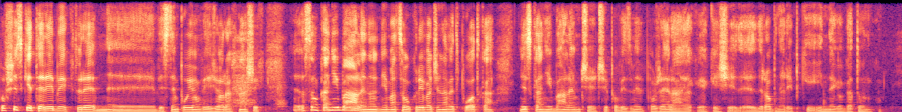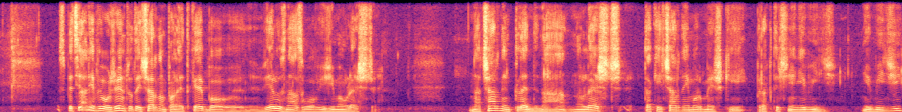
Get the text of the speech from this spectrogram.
bo wszystkie te ryby, które e, występują w jeziorach naszych, e, są kanibale. No, nie ma co ukrywać, że nawet płotka jest kanibalem, czy, czy powiedzmy pożera jak, jakieś drobne rybki innego gatunku. Specjalnie wyłożyłem tutaj czarną paletkę, bo y, wielu z nas łowi zimą leszcze. Na czarnym tle dna no leszcz takiej czarnej mormyszki praktycznie nie widzi. Nie widzi,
